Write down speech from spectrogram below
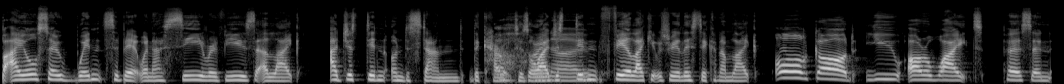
but I also wince a bit when I see reviews that are like I just didn't understand the oh, characters Oh, or I I just didn't feel like it was realistic and I'm like oh god you are a white person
